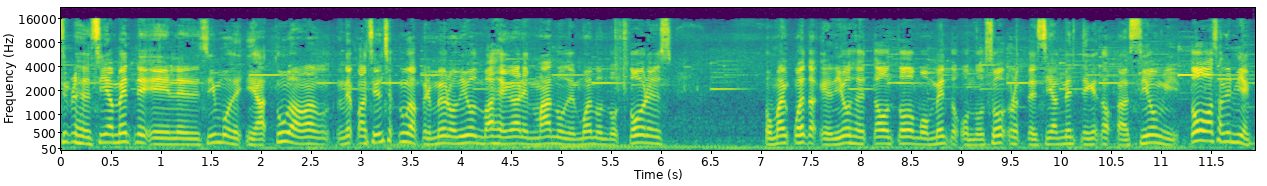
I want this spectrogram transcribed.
Simple y sencillamente eh, le decimos de que actúa, de paciencia actúa, primero Dios va a llegar en manos de buenos doctores. Tomar en cuenta que Dios ha estado en todo momento con nosotros, especialmente en esta ocasión, y todo va a salir bien.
